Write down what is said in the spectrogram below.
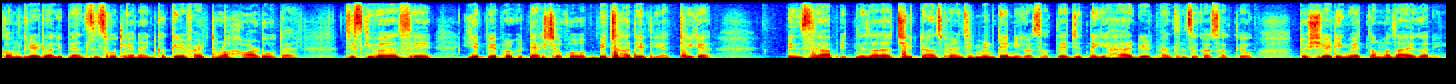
कम ग्रेड वाली पेंसिल्स होती है ना, इनका ग्रेफाइट थोड़ा हार्ड होता है, जिसकी वजह से ये पेपर के टेक्सचर को बिछा देती हैं, ठीक है? इनसे आप इतनी ज़्यादा अच्छी ट्रांसपेरेंसी मेंटेन नहीं कर सकते, जितने कि हायर ग्रेड पेंसिल से कर सकते हो। तो शेडिंग में इतना मज़ा आएगा नहीं।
